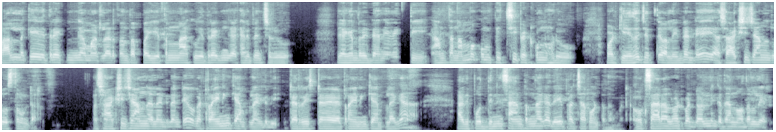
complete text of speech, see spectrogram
వాళ్ళకే వ్యతిరేకంగా మాట్లాడతాను తప్ప ఇతను నాకు వ్యతిరేకంగా కనిపించడు. జగన్ రెడ్డి అనే వ్యక్తి అంత నమ్మకం పిచ్చి పెట్టుకున్నాడు వాడికి ఏదో చెప్తే వాళ్ళు ఏంటంటే ఆ సాక్షి ఛానల్ చూస్తూ ఉంటారు. ఆ సాక్షి ఛానల్ ఎలాంటిదంటే ఒక ట్రైనింగ్ క్యాంప్ లాంటిది. టెర్రరిస్ట్ ట్రైనింగ్ క్యాంప్ లాగా అది పొద్దున్న సాయంత్రం దాకా అదే ప్రచారం ఉంటుంది అనమాట ఒకసారి అలవాటు పడ్డవాళ్ళు ఇంకా దాన్ని వదలలేరు.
